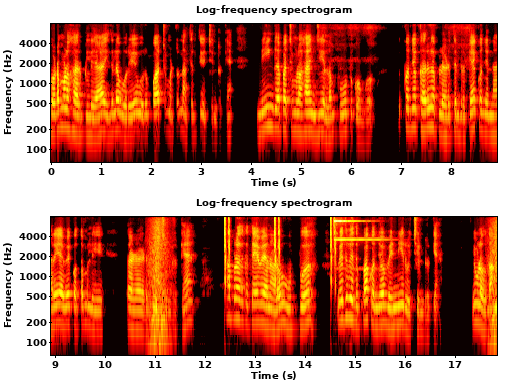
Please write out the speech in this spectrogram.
குடமிளகா இருக்கு இல்லையா? இதில் ஒரே ஒரு பார்ட் மட்டும் நான் திருத்தி வச்சுட்டு இருக்கேன் நீங்கள் பச்சை மிளகாய் இஞ்சி எல்லாம் போட்டுக்கோங்க. கொஞ்சம் கருவேப்பிலை எடுத்துட்டுருக்கேன். கொஞ்சம் நிறையவே கொத்தமல்லி தழை எடுத்து வச்சுட்டுருக்கேன். அப்புறம் அதுக்கு தேவையான அளவு உப்பு வெது வெதுப்பாக கொஞ்சம் வெந்நீர் வச்சுட்டுருக்கேன். இவ்வளவு தான்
